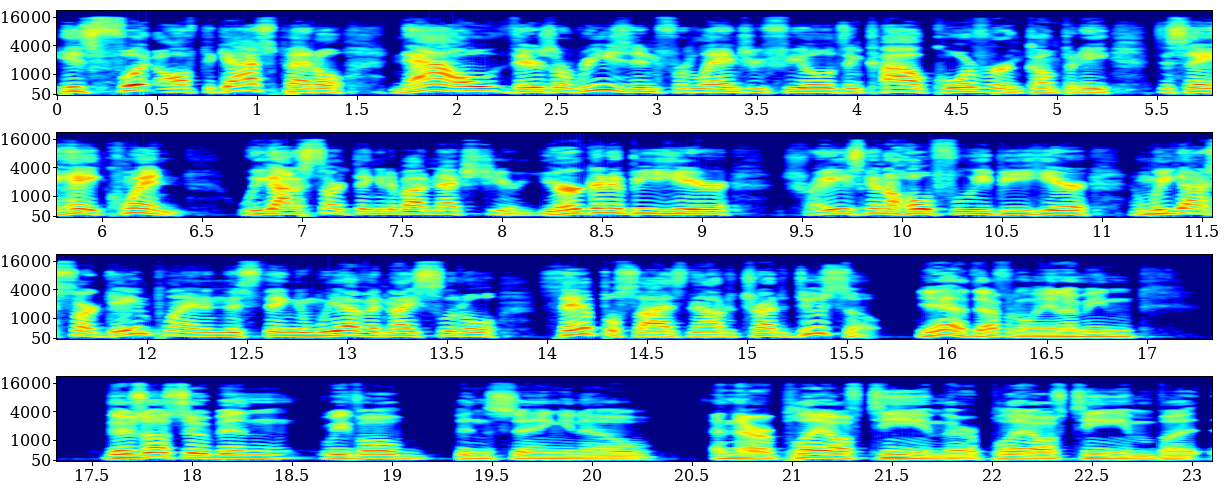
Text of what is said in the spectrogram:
his foot off the gas pedal now there's a reason for Landry Fields and Kyle Korver and company to say hey Quin we got to start thinking about next year. You're going to be here. Trae's going to hopefully be here. And we got to start game planning this thing. And we have a nice little sample size now to try to do so. Yeah, definitely. And I mean, there's also been we've all been saying, you know, and they're a playoff team, they're a playoff team, but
